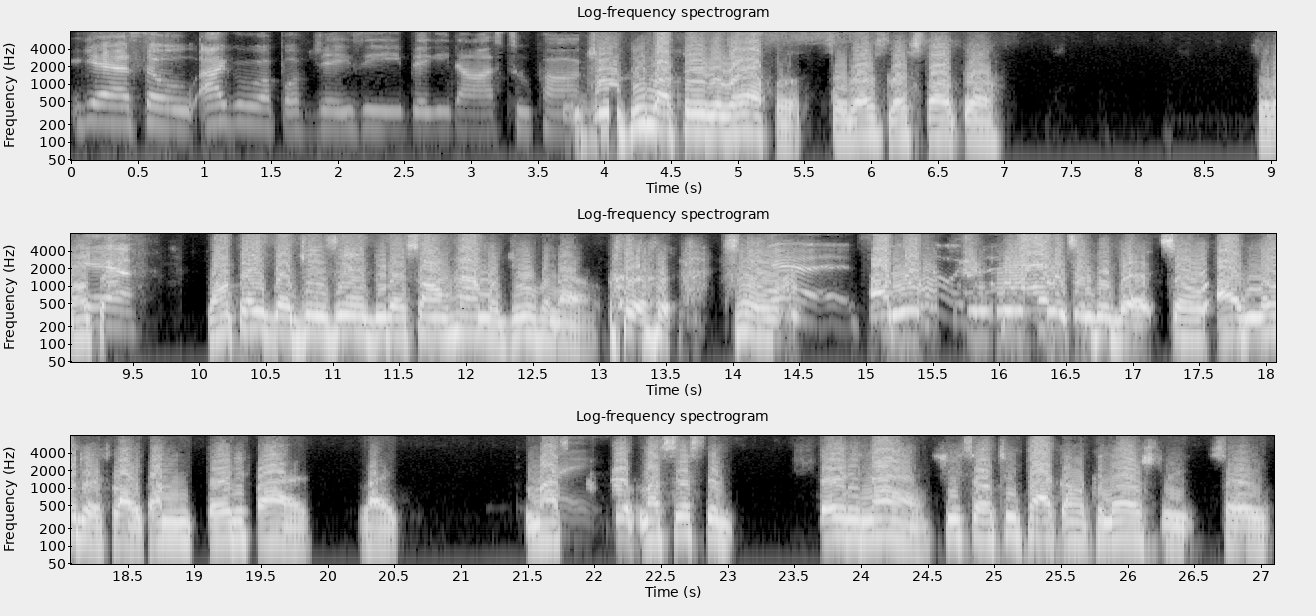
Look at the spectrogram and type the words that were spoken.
Yeah, so I grew up off Jay Z, Biggie, Nas, Tupac. Jay Z, my favorite rapper. So let's let's start there. So don't Yeah, Don't think that Jay Z do that song Hammer Juvenile. so yeah. I know oh, in. New Orleans and did that. So I this. Like I'm 35. Like my Right. my sister 39. She saw Tupac on Canal Street. So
